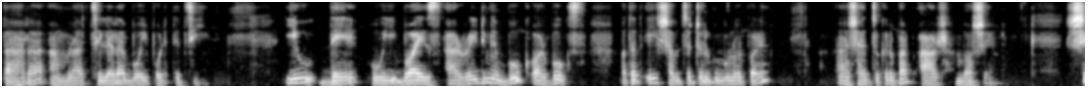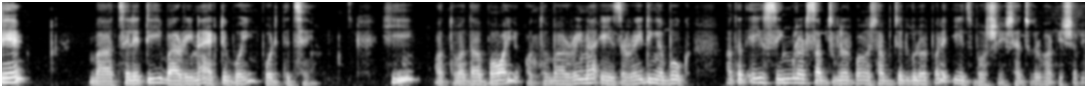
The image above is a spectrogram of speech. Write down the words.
তাহারা, আমরা, ছেলেরা বই পড়িতেছি। You, they, we, boys are reading a book or books. অর্থাৎ এই সাবজেক্টগুলোর পরে সাহায্যকারী ভাব আর বসে। সে বা ছেলেটি বা রিনা একটি বই পড়িতেছে। হি অথবা দ্য বয় অথবা Rina is reading a book. অর্থাৎ এই সিঙ্গুলার সাবজেক্টগুলোর সাবজেক্টগুলোর পরে ইজ বসে সাহায্যকারী ভাব হিসাবে।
